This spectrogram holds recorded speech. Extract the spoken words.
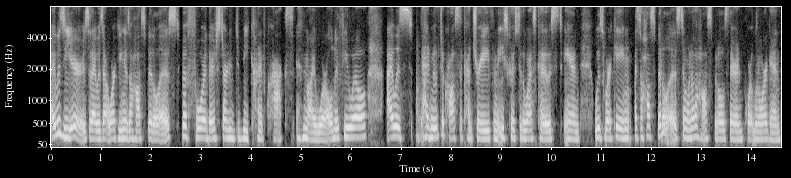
it was years that I was out working as a hospitalist before there started to be kind of cracks in my world, if you will. I was, had moved across the country from the East Coast to the West Coast and was working as a hospitalist in one of the hospitals there in Portland, Oregon.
